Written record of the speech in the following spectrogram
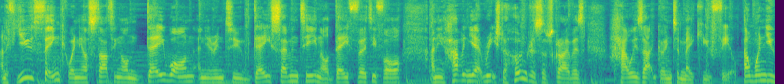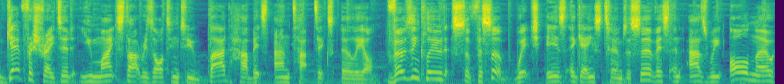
And if you think when you're starting on day one and you're into day 17 or day 34 and you haven't yet reached 100 subscribers, how is that going to make you feel? And when you get frustrated, you might start resorting to bad habits and tactics early on. Those include sub for sub, which is against terms of service and as we all know,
